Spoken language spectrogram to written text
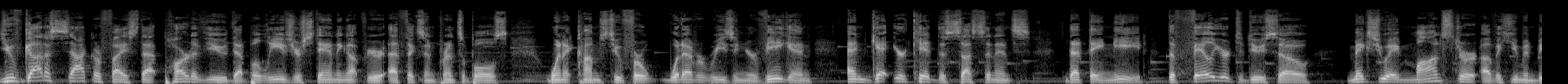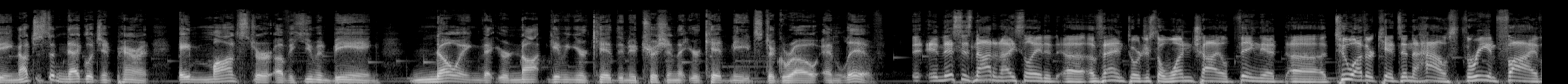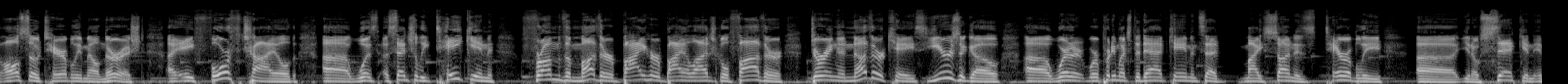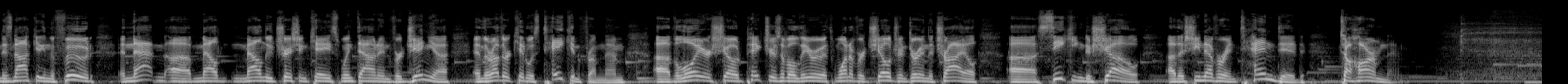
you've got to sacrifice that part of you that believes you're standing up for your ethics and principles when it comes to, for whatever reason, you're vegan and get your kid the sustenance that they need. The failure to do so makes you a monster of a human being, not just a negligent parent, a monster of a human being, knowing that you're not giving your kid the nutrition that your kid needs to grow and live. And this is not an isolated uh, event or just a one child thing. They had uh, two other kids in the house, three and five, also terribly malnourished. Uh, a fourth child uh, was essentially taken from the mother by her biological father during another case years ago, uh, where where pretty much the dad came and said, "My son is terribly." Uh, you know, sick and, and is not getting the food. And that uh, mal- malnutrition case went down in Virginia, and their other kid was taken from them. Uh, the lawyer showed pictures of O'Leary with one of her children during the trial, uh, seeking to show uh, that she never intended to harm them.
